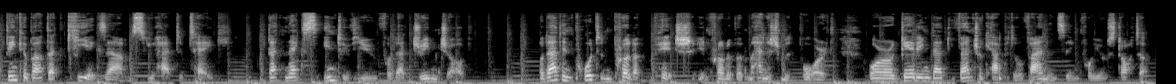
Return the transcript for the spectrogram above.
Think about that key exams you had to take, that next interview for that dream job, or that important product pitch in front of a management board, or getting that venture capital financing for your startup.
